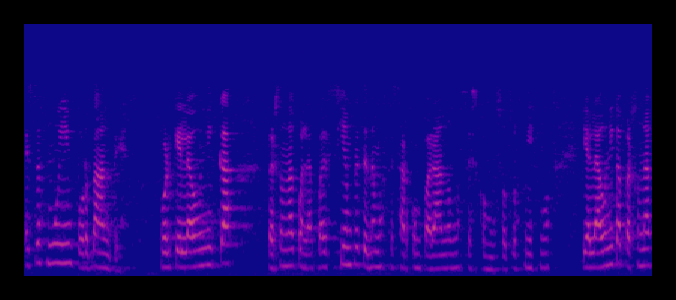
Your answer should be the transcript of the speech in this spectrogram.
Esto es muy importante, porque la única persona con la cual siempre tenemos que estar comparándonos es con nosotros mismos y a la única persona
